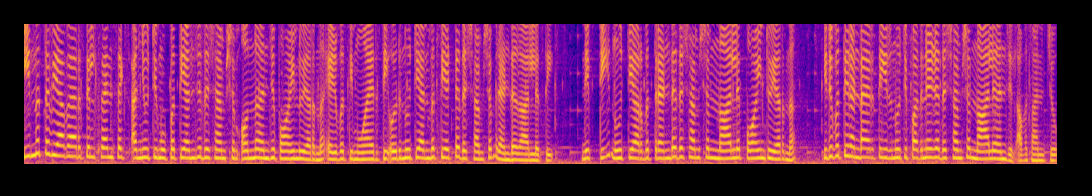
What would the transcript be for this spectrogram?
ഇന്നത്തെ വ്യാപാരത്തിൽ സെൻസെക്സ് അഞ്ഞൂറ്റി മുപ്പത്തി അഞ്ച് ദശാംശം ഒന്ന് അഞ്ച് പോയിന്റ് ഉയർന്ന് എഴുപത്തി മൂവായിരത്തി ഒരുന്നൂറ്റി അൻപത്തി എട്ട് ദശാംശം രണ്ട് നാലിലെത്തി. നിഫ്റ്റി നൂറ്റി അറുപത്തിരണ്ട് ദശാംശം നാല് പോയിന്റ് ഉയർന്ന് ഇരുപത്തിരണ്ടായിരത്തി ഇരുന്നൂറ്റി പതിനേഴ് ദശാംശം നാല് അഞ്ചിൽ അവസാനിച്ചു.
